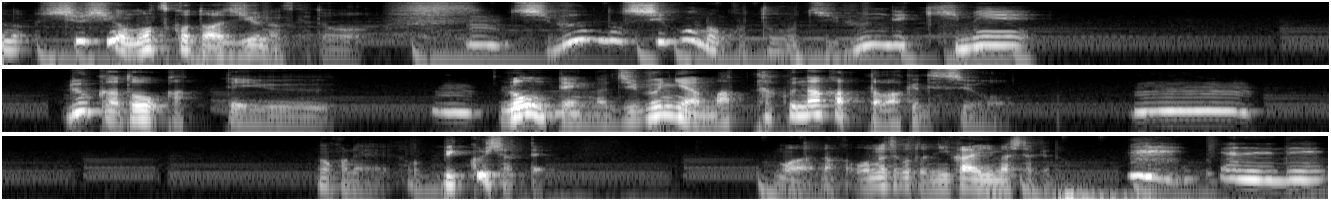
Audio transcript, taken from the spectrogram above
あの趣旨を持つことは自由なんですけどうん。自分の死後のことを自分で決めるかどうかっていううん。論点が自分には全くなかったわけですよ。うん。なんかねびっくりしちゃって。まあなんか同じこと2回言いましたけど。いやでで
